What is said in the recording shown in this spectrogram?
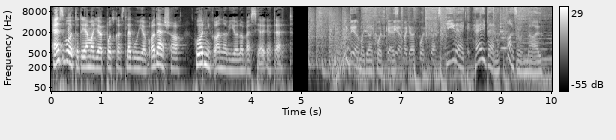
Ez volt a Dél-Magyar Podcast legújabb adása, Hornyik Anna Viola beszélgetett. Dél-Magyar Podcast. Dél-Magyar Podcast. Hírek helyben azonnal.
